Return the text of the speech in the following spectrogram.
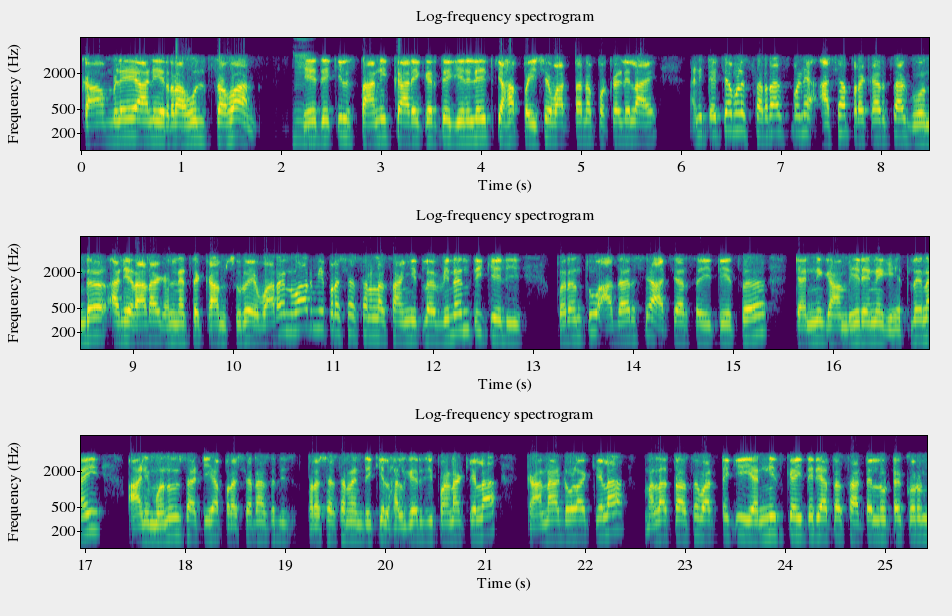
कांबळे आणि राहुल चव्हाण हे देखील स्थानिक कार्यकर्ते गेलेले आहेत की हा पैसे वाटताना पकडलेला आहे. आणि त्याच्यामुळे सर्रासपणे अशा प्रकारचा गोंधळ आणि राडा घालण्याचं काम सुरू आहे. वारंवार मी प्रशासनाला सांगितलं विनंती केली परंतु आदर्श आचारसंहितेचं त्यांनी गांभीर्याने घेतलं नाही आणि म्हणूनसाठी ह्या प्रशासनासाठी प्रशासनाने देखील हलगर्जीपणा केला कानाडोळा केला. मला तर असं वाटतं की यांनीच काहीतरी आता साटलोट करून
